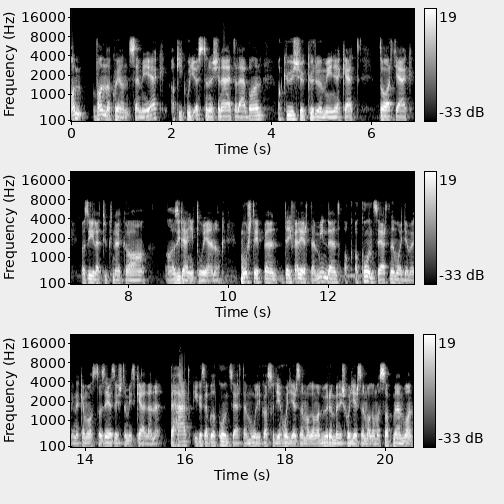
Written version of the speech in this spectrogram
am, vannak olyan személyek, akik úgy ösztönösen általában a külső körülményeket tartják az életüknek a, az irányítójának. Most éppen, de elértem mindent, a, a koncert nem adja meg nekem azt az érzést, amit kellene. Tehát igazából a koncerten múlik az, hogy én hogy érzem magam a bőrömben, és hogy érzem magam a szakmámban,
